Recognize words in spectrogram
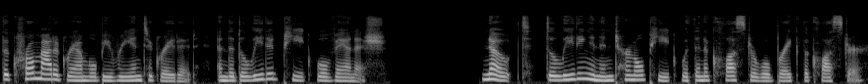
The chromatogram will be reintegrated, and the deleted peak will vanish. Note, deleting an internal peak within a cluster will break the cluster.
